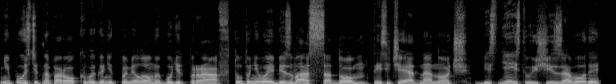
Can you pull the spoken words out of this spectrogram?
Не пустит на порог, выгонит помелом и будет прав. Тут у него и без вас садом, тысяча и одна ночь. Бездействующие заводы,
